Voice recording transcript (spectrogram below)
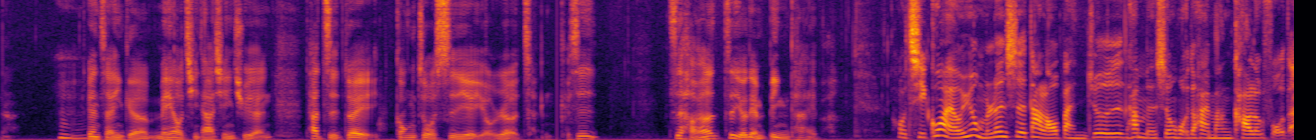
了，嗯，变成一个没有其他兴趣的人。他只对工作事业有热忱，可是这好像这有点病态吧。好奇怪哦，因为我们认识的大老板，就是他们生活都还蛮 colorful 的，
